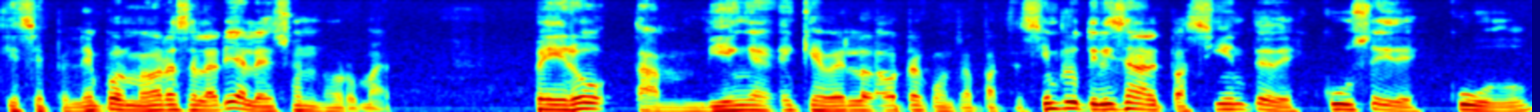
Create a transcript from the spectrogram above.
que se peleen por mejoras salariales, eso es normal. Pero también hay que ver la otra contraparte. Siempre utilizan al paciente de excusa y de escudo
